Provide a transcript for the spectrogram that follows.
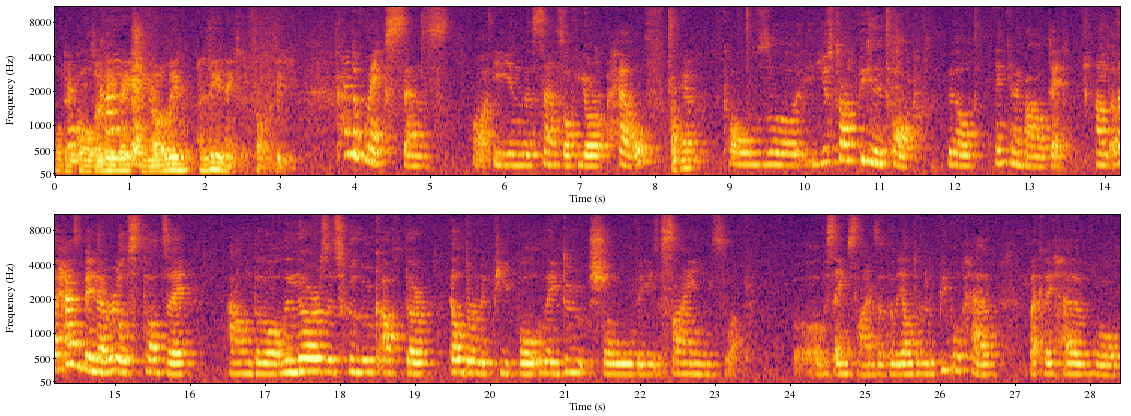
what they Well, call alienation. You're alien- alienated from the Kind of makes sense uh, in the sense of your health. yeah. because uh, you start picking it up without thinking about it. And there has been a real study, and uh, the nurses who look after elderly people, they do show the signs, like uh, the same signs that the elderly people have. Like they have uh,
